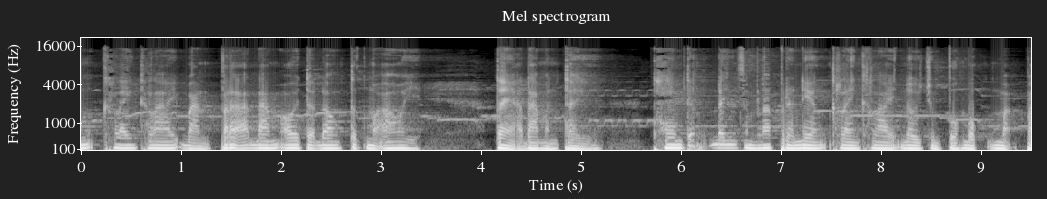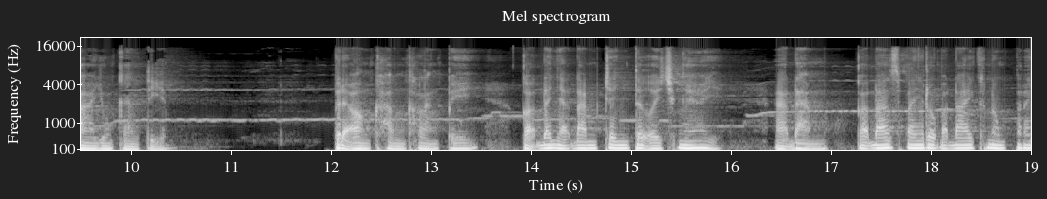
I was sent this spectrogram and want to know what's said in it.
នខ្លែងខ្លាយបានប្រើអាដាមឲ្យទៅដងទឹកមកឲ្យតែអាដាមមិនទៅ ថែមទាំងដេញសម្លាប់ព្រះនាងខ្លែងខ្លាយនៅចំពោះមុខម៉ាក់ប៉ាយងកៅទៀតព្រះអង្គខឹងខ្លាំងពេកក៏ដេញអាដាមចេញទៅឲ្យឆ្ងាយអាដាមក៏ដើរស្វែងរកម្ដាយក្នុងព្រៃ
